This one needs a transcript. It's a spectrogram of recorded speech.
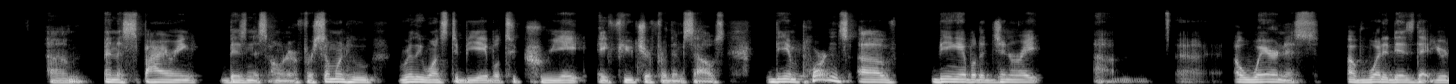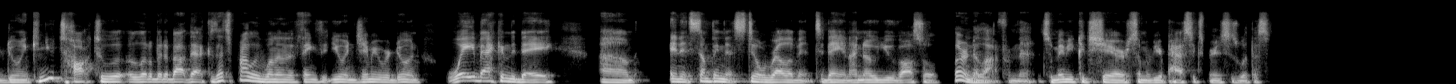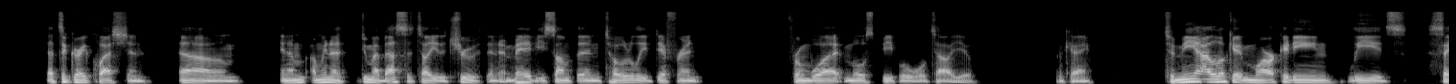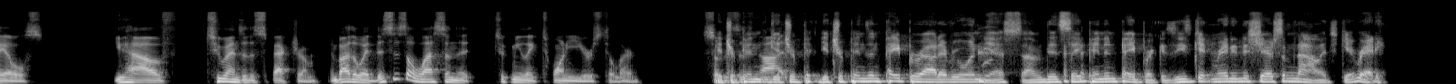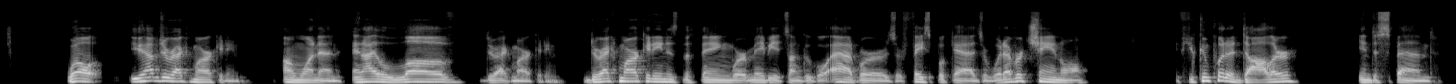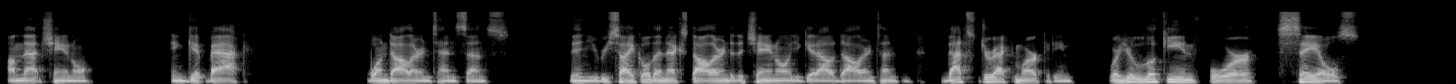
um, an aspiring business owner, for someone who really wants to be able to create a future for themselves, the importance of being able to generate um, uh, awareness of what it is that you're doing. Can you talk to a, little bit about that? Because that's probably one of the things that you and Jimmy were doing way back in the day. Um, and it's something that's still relevant today. And I know you've also learned a lot from that. So maybe you could share some of your past experiences with us. That's a great question. Um, and I'm I'm going to do my best to tell you the truth and it may be something totally different from what most people will tell you. Okay? To me I look at marketing, leads, sales. You have two ends of the spectrum. And by the way, this is a lesson that took me like 20 years to learn. So get your pen, not, get your get your pens and paper out, everyone. Yes, I did say pen and paper because he's getting ready to share some knowledge. Get ready. Well, you have direct marketing on one end. And I love direct marketing. Direct marketing is the thing where maybe it's on Google AdWords or Facebook ads or whatever channel. If you can put a dollar into spend on that channel and get back $1.10, then you recycle the next dollar into the channel, you get out a dollar and 10. That's direct marketing where you're looking for sales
